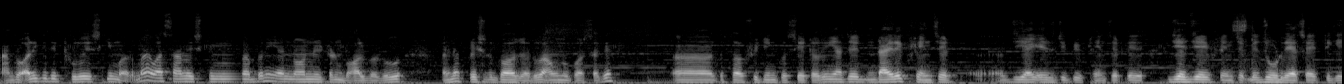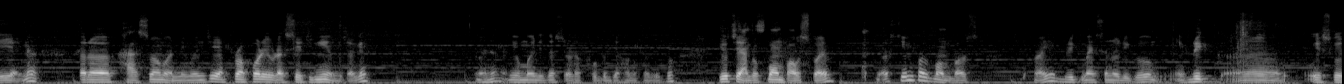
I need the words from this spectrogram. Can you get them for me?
हाम्रो अलिकति ठुलो स्किमहरूमा वा सानो स्किममा पनि यहाँ नन रिटर्न भल्भहरू होइन प्रेसर गजहरू आउनुपर्छ क्या जस्तो फिटिङको सेटहरू यहाँ चाहिँ डाइरेक्ट फ्लेन सेट जिआइएसडिपी फ्लेन सेटले जिआइजिआई फ्लेन सेटले जोडिदिएको छ यत्तिकै होइन? तर खासमा भन्ने भने चाहिँ यहाँ प्रपर एउटा सेटिङै हुन्छ क्या होइन? यो मैले जस्ट एउटा फोटो देखाउनु खोजेको। यो चाहिँ हाम्रो पम्प हाउस भयो। सिम्पल पम्प हाउस है ब्रिक मेसनरीको ब्रिक उयसको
